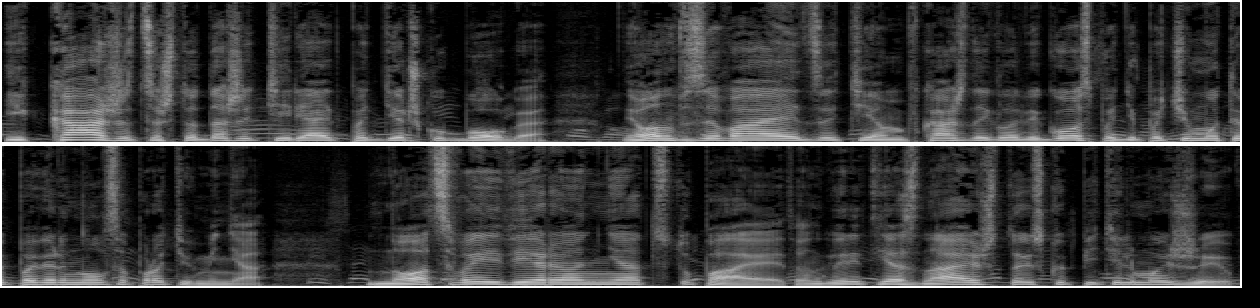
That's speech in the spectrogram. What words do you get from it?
и кажется, что даже теряет поддержку Бога. И он взывает затем в каждой главе, «Господи, почему ты повернулся против меня?» Но от своей веры он не отступает. Он говорит, «Я знаю, что Искупитель мой жив.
